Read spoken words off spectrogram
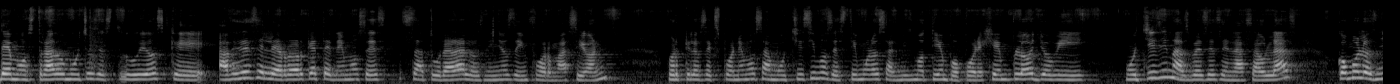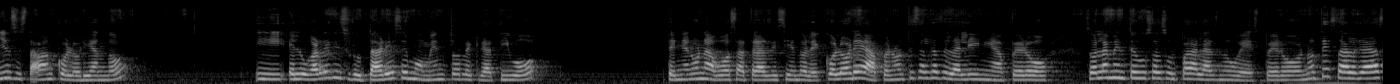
demostrado muchos estudios que a veces el error que tenemos es saturar a los niños de información porque los exponemos a muchísimos estímulos al mismo tiempo. Por ejemplo, yo vi muchísimas veces en las aulas cómo los niños estaban coloreando y en lugar de disfrutar ese momento recreativo, tenían una voz atrás diciéndole, colorea, pero no te salgas de la línea, pero solamente usa azul para las nubes, pero no te salgas,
